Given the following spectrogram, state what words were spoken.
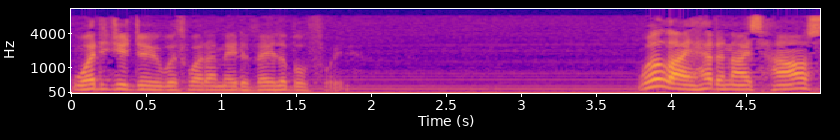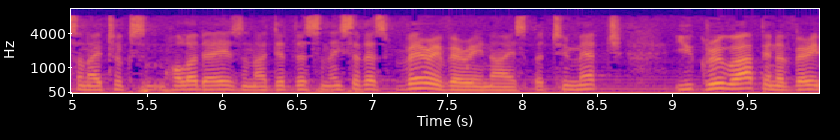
What did you do with what I made available for you? well, I had a nice house and I took some holidays and I did this. And they said, that's very, very nice. But too much, you grew up in a very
